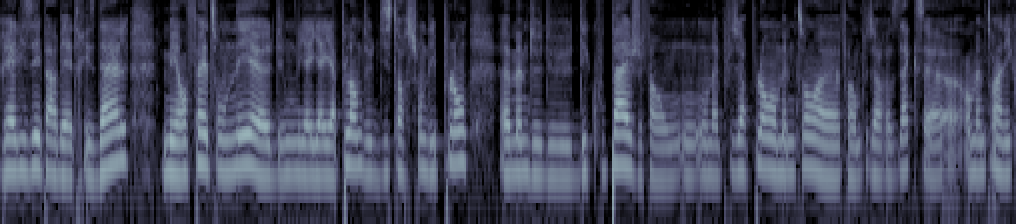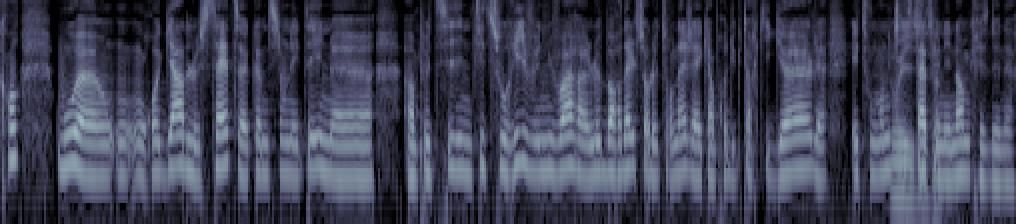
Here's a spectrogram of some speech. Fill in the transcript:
réalisé par Béatrice Dalle. Mais en fait, on est, il y, a- il y a plein de distorsions des plans, même de, de découpage. Enfin, on, on a plusieurs plans en même temps, enfin plusieurs axes en même temps à l'écran où on, on regarde le set comme si on était une, un petit, une petite souris venue voir le bordel sur le tournage avec un producteur qui gueule et tout le monde qui Oui, se tape une énorme crise de nerfs.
